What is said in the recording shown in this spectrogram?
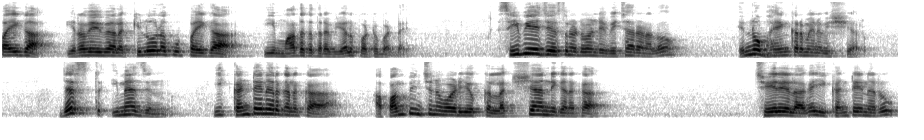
పైగా ఇరవై వేల కిలోలకు పైగా ఈ మాదక ద్రవ్యాలు పట్టుబడ్డాయి. సిబిఐ చేస్తున్నటువంటి విచారణలో ఎన్నో భయంకరమైన విషయాలు. జస్ట్ ఇమాజిన్ ఈ కంటైనర్ గనక ఆ పంపించిన వాడి యొక్క లక్ష్యాన్ని గనక చేరేలాగా ఈ కంటైనరు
